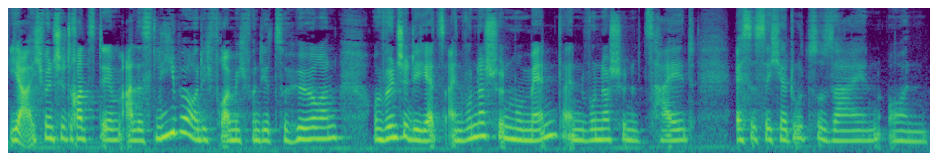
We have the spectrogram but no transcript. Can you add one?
ja, ich wünsche trotzdem alles Liebe und ich freue mich von dir zu hören und wünsche dir jetzt einen wunderschönen Moment, eine wunderschöne Zeit. Es ist sicher, du zu sein und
